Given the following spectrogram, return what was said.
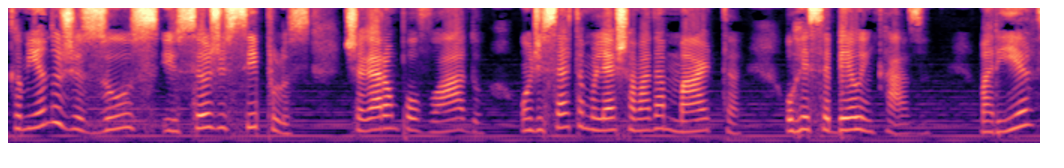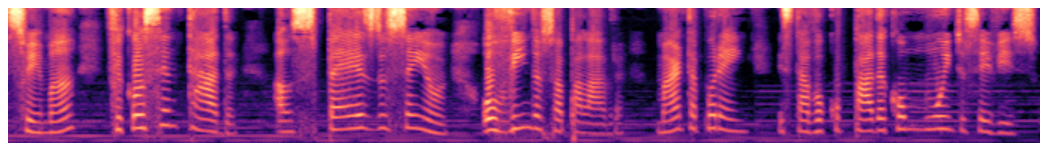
Caminhando Jesus e os seus discípulos chegaram a um povoado onde certa mulher chamada Marta o recebeu em casa. Maria, sua irmã, ficou sentada aos pés do Senhor, ouvindo a sua palavra. Marta, porém, estava ocupada com muito serviço,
